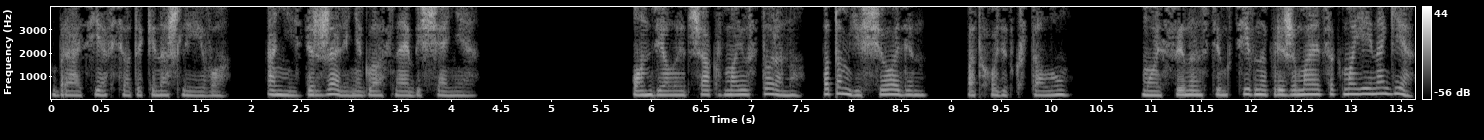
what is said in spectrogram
Братья все-таки нашли его. Они сдержали негласное обещание. Он делает шаг в мою сторону, потом еще один, подходит к столу. Мой сын инстинктивно прижимается к моей ноге,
